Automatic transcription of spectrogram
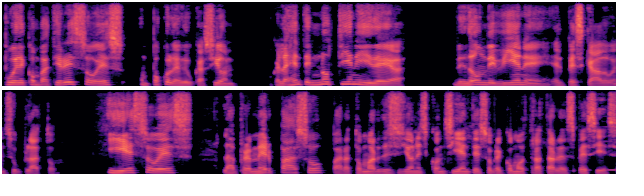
puede combatir eso es un poco la educación, porque la gente no tiene idea de dónde viene el pescado en su plato. Y eso es el primer paso para tomar decisiones conscientes sobre cómo tratar las especies.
